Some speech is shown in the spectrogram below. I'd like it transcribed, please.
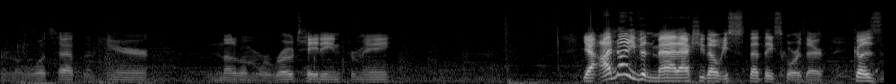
I don't know what's happening here. None of them were rotating for me. Yeah, I'm not even mad actually that we that they scored there, because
